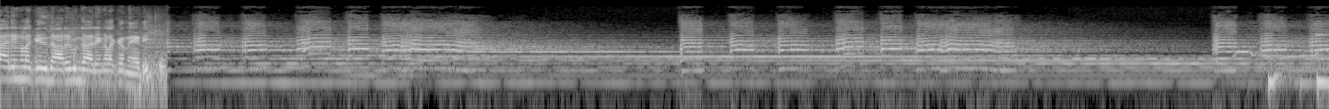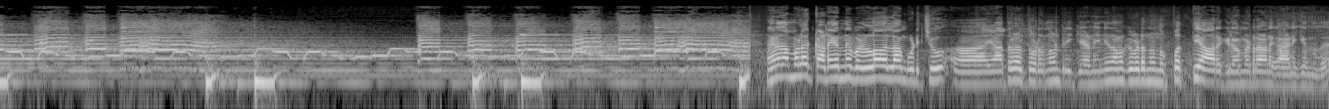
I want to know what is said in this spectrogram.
കാര്യങ്ങളൊക്കെ ഇതിന്റെ അറിവും കാര്യങ്ങളൊക്കെ നേടി. നമ്മൾ കടയിൽ നിന്ന് വെള്ളമെല്ലാം കുടിച്ചു യാത്രകൾ തുടർന്നുകൊണ്ടിരിക്കുകയാണ്. ഇനി നമുക്ക് ഇവിടെ നിന്ന് മുപ്പത്തി ആറ് കിലോമീറ്റർ ആണ് കാണിക്കുന്നത്.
